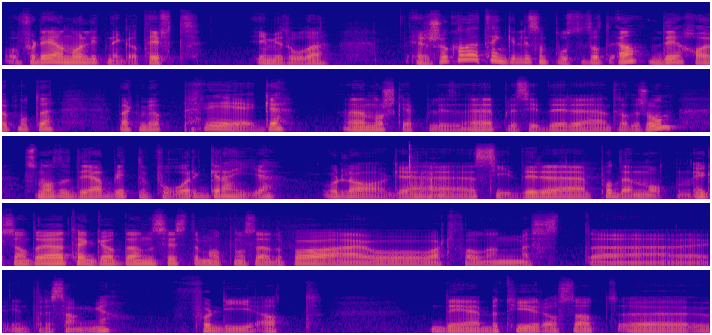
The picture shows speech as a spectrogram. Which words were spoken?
For det er noe litt negativt i mitt hode. Eller så kan jeg tenke litt sånn positivt at ja, det har jo på en måte vært med å prege norsk eple, eplesidertradisjon. Sånn at det har blitt vår greie å lage ja. sider eh, på den måten. Ikke sant? Og jeg tenker at den siste måten å se det på er jo i hvert fall den mest uh, interessante. Fordi at det betyr også at uh,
